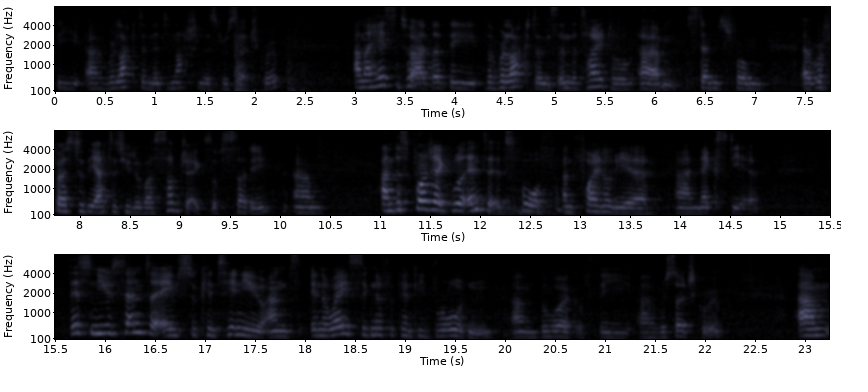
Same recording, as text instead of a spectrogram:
the uh, Reluctant Internationalist Research Group. And I hasten to add that the, the reluctance in the title um, stems from, uh, refers to the attitude of our subjects of study. Um, and this project will enter its fourth and final year uh, next year. This new centre aims to continue and, in a way, significantly broaden um, the work of the uh, research group. Um,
